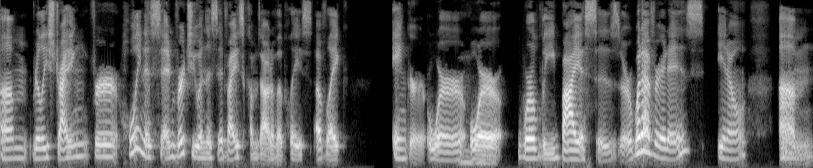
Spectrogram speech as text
um really striving for holiness and virtue and this advice comes out of a place of like anger or Mhm. or worldly biases or whatever it is you know um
